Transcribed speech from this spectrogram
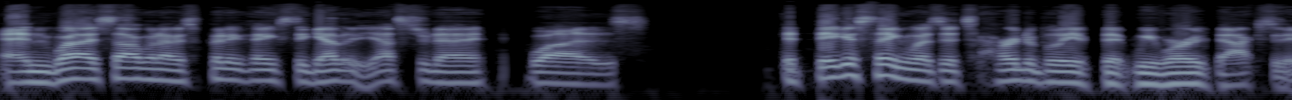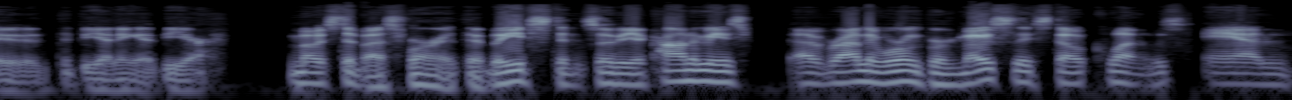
And what I saw when I was putting things together yesterday was the biggest thing was it's hard to believe that we weren't vaccinated at the beginning of the year. Most of us weren't, at least. And so the economies around the world were mostly still closed. And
